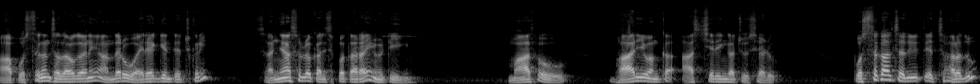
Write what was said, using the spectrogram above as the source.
ఆ పుస్తకం చదవగానే అందరూ వైరాగ్యం తెచ్చుకుని సన్యాసుల్లో కలిసిపోతారా ఏమిటి? మాధవ్ భార్య వంక ఆశ్చర్యంగా చూశాడు. పుస్తకాలు చదివితే చాలదు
